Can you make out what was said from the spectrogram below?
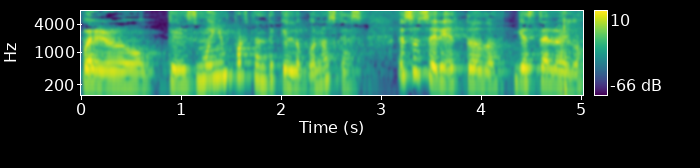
Pero que es muy importante que lo conozcas. Eso sería todo y hasta luego.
